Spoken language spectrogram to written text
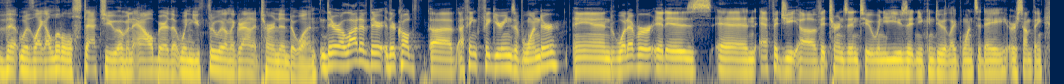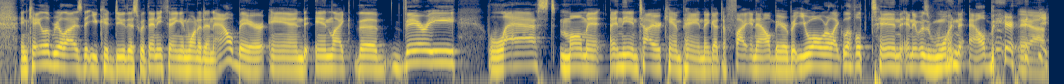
that was like a little statue of an owl bear that when you threw it on the ground, it turned into one. There are a lot of their they're called uh, I think figurines of wonder and whatever it is an effigy of it turns into when you use it and you can do it like once a day or something. And Caleb realized that you could do this with anything and wanted an owl bear and in like the very last moment in the entire campaign they got to fight an owl bear but you all were like level 10 and it was one owl bear. Yeah. you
